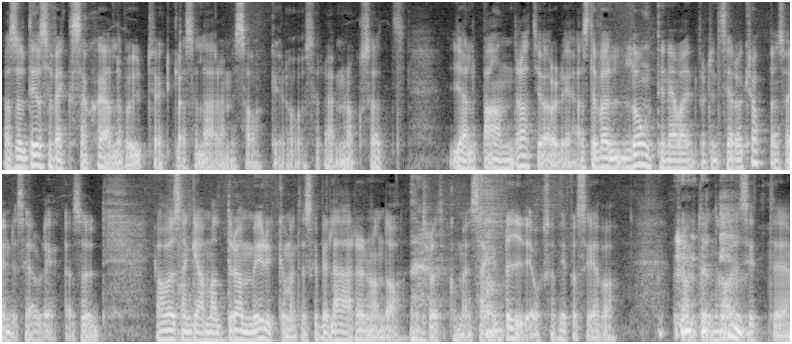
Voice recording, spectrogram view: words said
Alltså dels att växa själv och utvecklas och lära mig saker och sådär men också att hjälpa andra att göra det. Alltså det var långt innan jag var intresserad av kroppen så var jag intresserad av det. Alltså, jag har väl en gammalt drömyrke om att jag ska bli lärare någon dag. Jag tror att det kommer säkert bli det också. Vi får se vad framtiden har i sitt eh,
